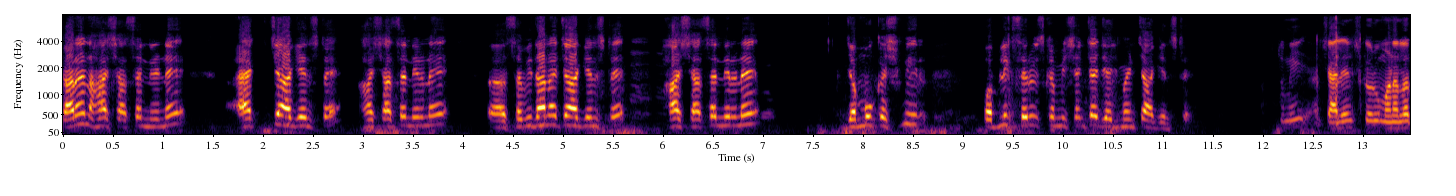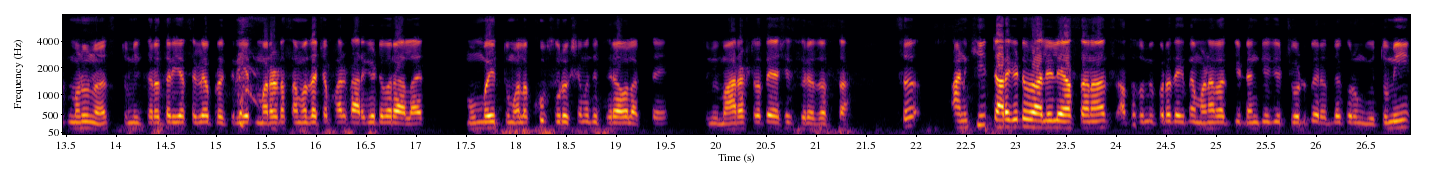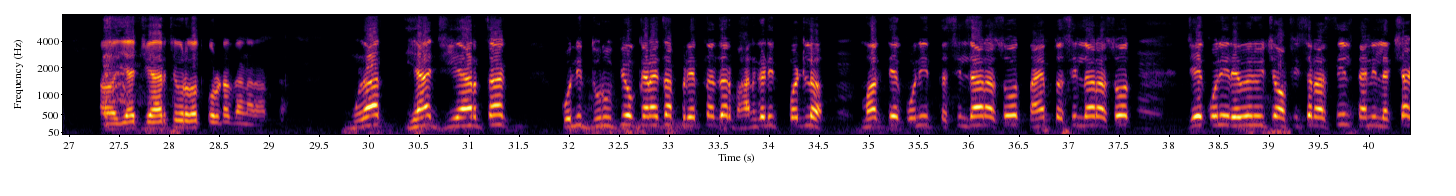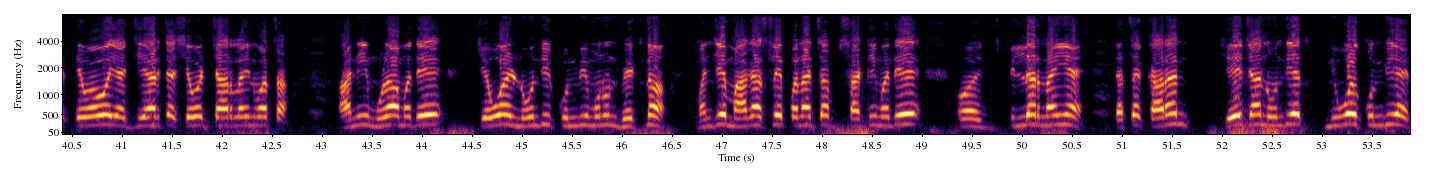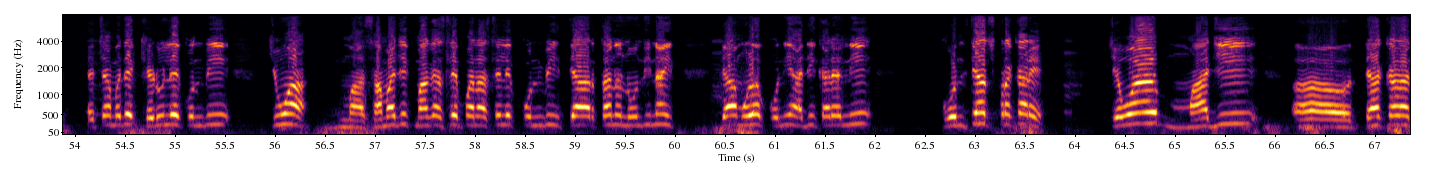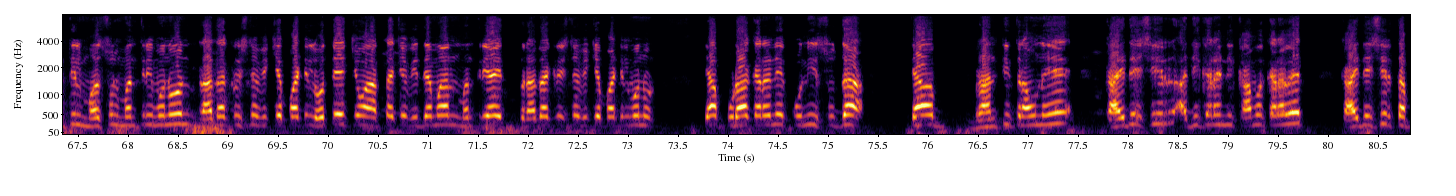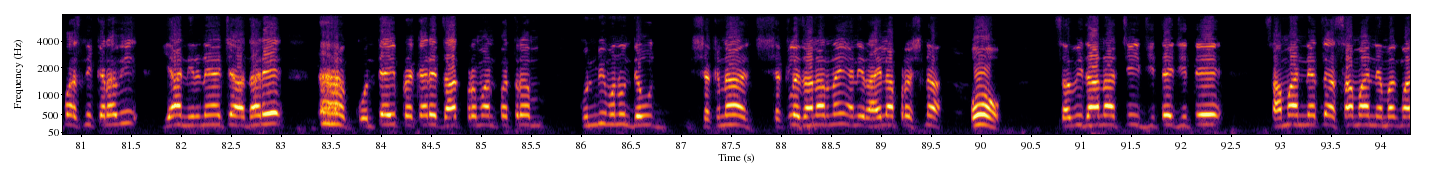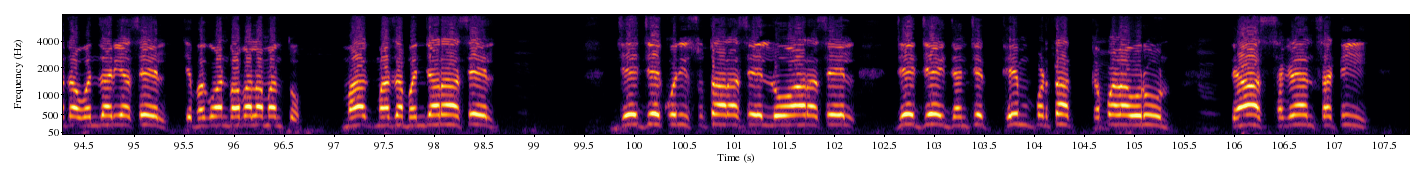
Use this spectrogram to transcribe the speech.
कारण हा शासन निर्णय ऍक्टच्या अगेन्स्ट आहे. हा शासन निर्णय संविधानाच्या अगेन्स्ट आहे. हा शासन निर्णय जम्मू काश्मीर पब्लिक सर्व्हिस कमिशनच्या जजमेंटच्या अगेन्स्ट आहे. तुम्ही चॅलेंज करू म्हणालात म्हणूनच तुम्ही खरं तर या सगळ्या प्रक्रियेत मराठा समाजाच्या फार टार्गेटवर आलात. मुंबईत तुम्हाला खूप सुरक्षेमध्ये फिरावं लागतंय. तुम्ही महाराष्ट्रातही असेच फिरत असता. आणखी टार्गेटवर आलेले असतानाच आता तुम्ही परत एकदा म्हणालात की डंके की चोटपे रद्द करून घेऊ. तुम्ही अं, या जी आरच्या विरोधात कोर्टात जाणार आहात का? मुळात ह्या जी आरचा कोणी दुरुपयोग करायचा प्रयत्न जर भानगडीत पडलं मग ते कोणी तहसीलदार असोत नायब तहसीलदार असोत जे कोणी रेव्हेन्यूचे ऑफिसर असतील त्यांनी लक्षात ठेवावं या जी आरच्या शेवट चार लाईन वाचा. आणि मुळामध्ये केवळ नोंदी कुणबी म्हणून भेटणं म्हणजे मागासलेपणाच्या साठीमध्ये पिल्लर नाही आहे त्याचं कारण हे ज्या नोंदी आहेत निव्वळ कुणबी आहेत त्याच्यामध्ये खेडुले कुणबी किंवा मा- सामाजिक मागासलेपण असलेले कुणबी त्या अर्थानं नोंदी नाहीत. त्यामुळं कोणी अधिकाऱ्यांनी कोणत्याच प्रकारे केवळ माझी त्या काळातील महसूल मंत्री म्हणून राधाकृष्ण विखे पाटील होते किंवा आताचे विद्यमान मंत्री आहेत राधाकृष्ण विखे पाटील म्हणून त्या पुढाकाराने कोणी सुद्धा त्या भ्रांतीत राहू नये. कायदेशीर अधिकाऱ्यांनी कामं करावेत. कायदेशीर तपासणी करावी. या निर्णयाच्या आधारे कोणत्याही प्रकारे जात प्रमाणपत्र कुणबी म्हणून देऊ शकणार शकलं जाणार नाही. आणि राहिला प्रश्न हो संविधानाची जिथे जिथे सामान्यातल्या असामान्य मग माझा वंजारी असेल जे भगवान बाबाला मानतो मग माझा बंजारा असेल जे जे कोणी सुतार असेल लोहार असेल जे जे ज्यांचे थेंब पडतात कपाळावरून त्या सगळ्यांसाठी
